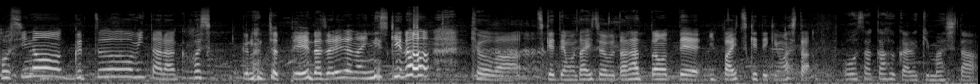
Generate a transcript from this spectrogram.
星のグッズを見たら欲しくなっちゃってダジャレじゃないんですけど 今日はつけても大丈夫だなと思っていっぱいつけてきました。大阪府から来ました。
